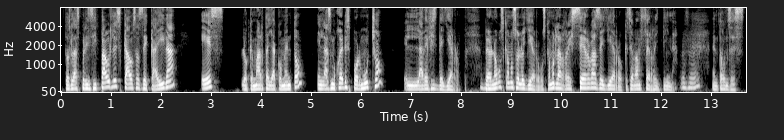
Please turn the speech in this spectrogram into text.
Entonces, las principales causas de caída es lo que Marta ya comentó, en las mujeres por mucho la déficit de hierro. Pero no buscamos solo hierro, buscamos las reservas de hierro que se llaman ferritina. Entonces,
